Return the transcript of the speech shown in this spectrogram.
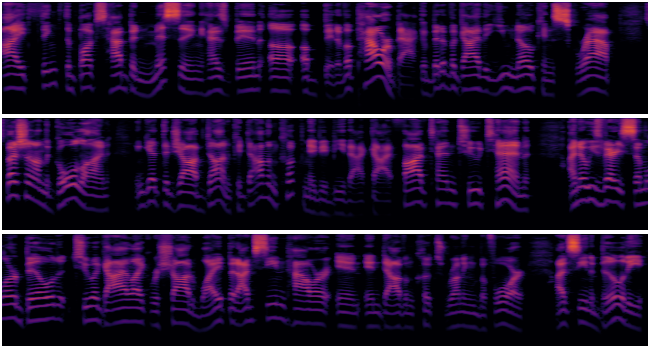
I think the Bucs have been missing has been a, a bit of a power back, a bit of a guy that you know can scrap, especially on the goal line, and get the job done. Could Dalvin Cook maybe be that guy? 5'10, 210. I know he's very similar build to a guy like Rachaad White, but I've seen power in in Dalvin Cook's running before. I've seen ability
